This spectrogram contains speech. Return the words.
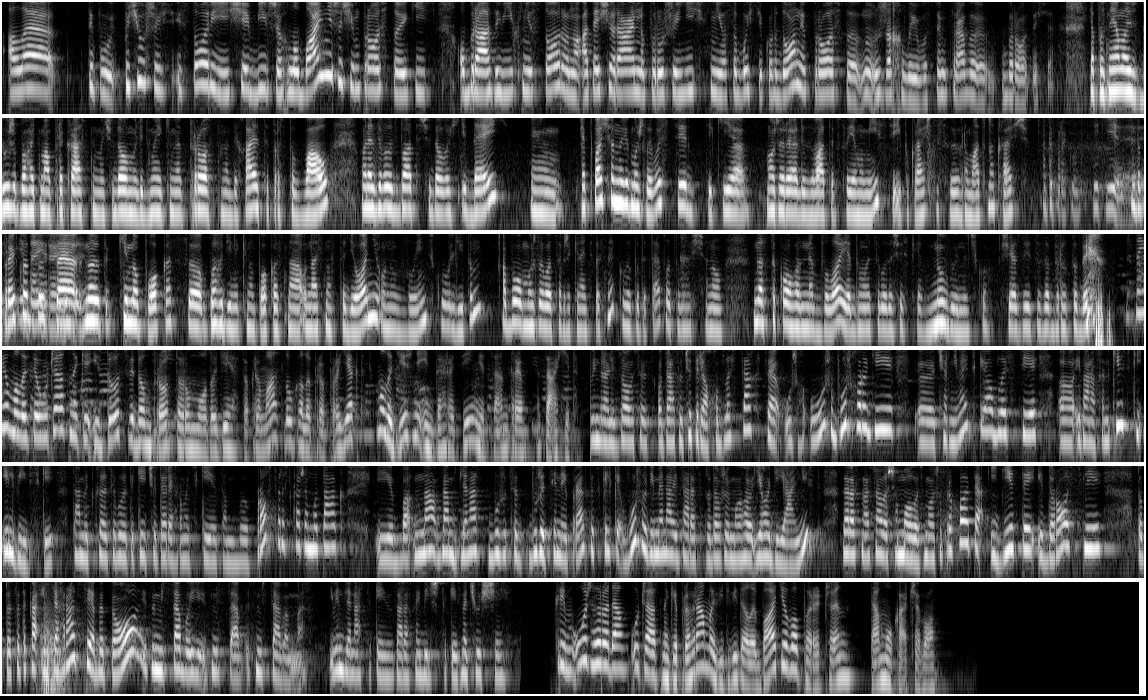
Але, типу, почувшись історії ще більше глобальніше, чим просто якісь образи в їхню сторону, а те, що реально порушує їхні особисті кордони, просто ну жахливо. З цим треба боротися. Я познайомилась з дуже багатьма прекрасними, чудовими людьми, які мене просто надихають. Це просто вау. У мене з'явилось багато чудових ідей. Я побачила нові можливості, які я можу реалізувати в своєму місті і покращити свою громаду на краще. А до прикладу, які До прикладу, ідеї це реалізуєте? ну, кінопоказ, е, благодійний кінопоказ на у нас на стадіоні у Нововолинську літом. Або можливо це вже кінець весни, коли буде тепло, тому що ну в нас такого не було. Я думаю, це буде щось таке в новиночку, що я звідси заберу туди. Знайомилися учасники із досвідом простору молоді. Зокрема, слухали про проєкт Молодіжні інтеграційні центри Захід. Він реалізовувався одразу в чотирьох областях: це Уж, Уж, в Ужгороді, е, Чернівецькій області, е, Івано-Франківській і Львівській. Там відкрилися були такі чотири громадські там простори, скажімо так. І нам, нам для нас дуже це дуже цінний проект, оскільки тільки в Ужгороді. Ми навіть зараз продовжуємо його, його діяльність. Зараз у нас не лише молодь може приходити, і діти, і дорослі. Тобто це така інтеграція ВПО з місцевою з місцев, з місцевими. І він для нас такий зараз найбільш такий значущий. Крім Ужгорода, учасники програми відвідали Батьово, Перечин та Мукачево.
